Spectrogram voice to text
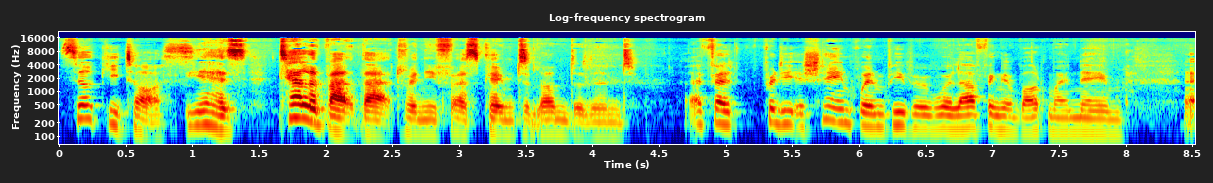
Silky Toss. Yes, tell about that when you first came to London and. I felt pretty ashamed when people were laughing about my name. Uh,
